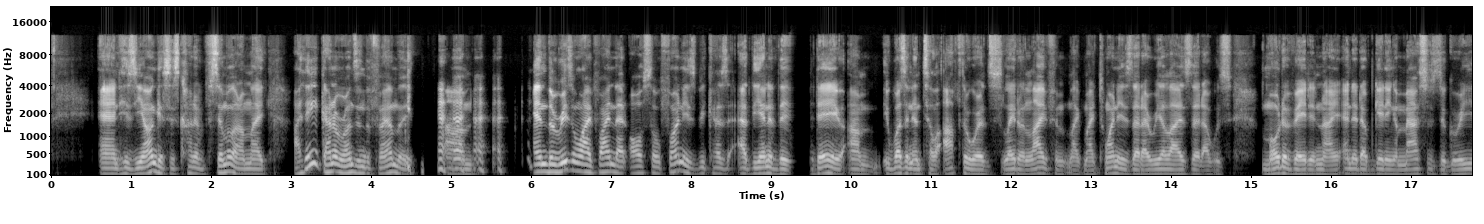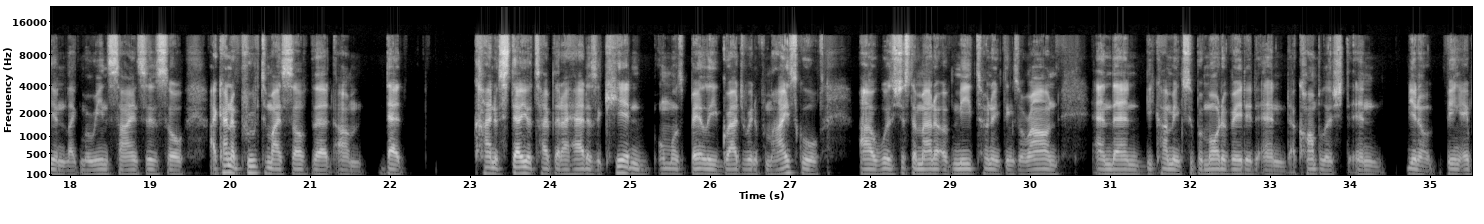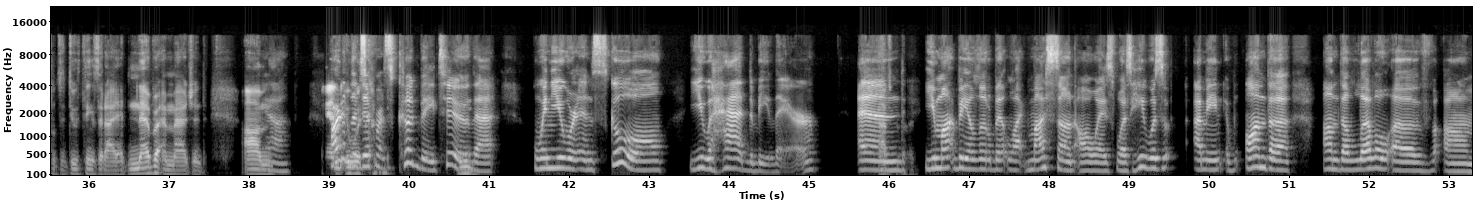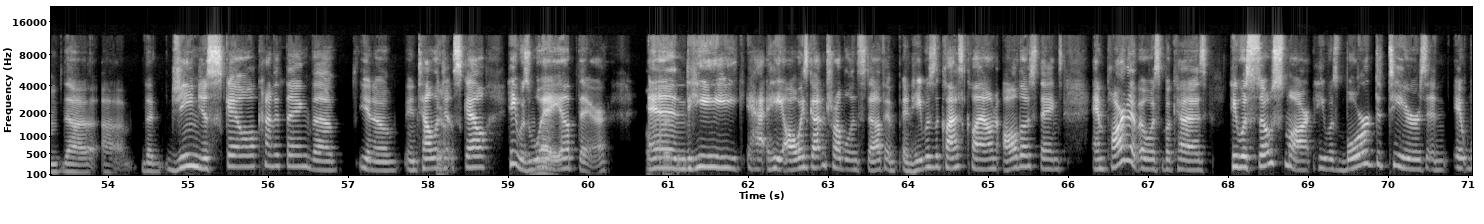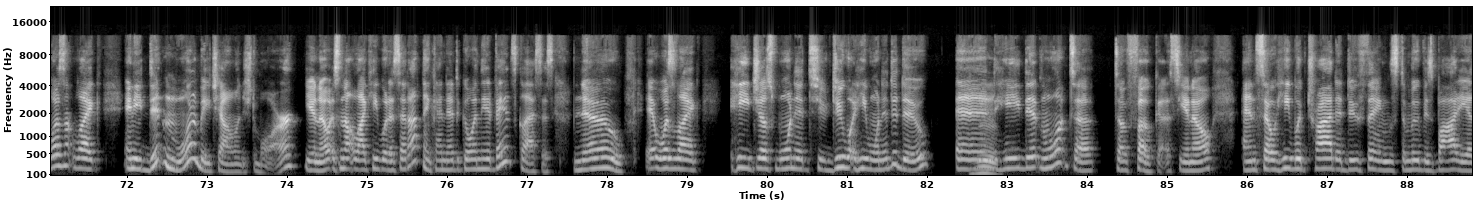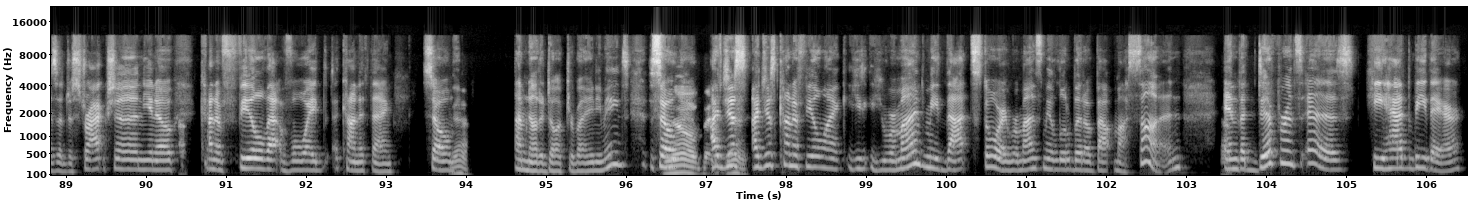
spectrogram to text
and his youngest is kind of similar. I'm like, I think it kind of runs in the family. Um, and the reason why I find that also funny is because at the end of the day, um, it wasn't until afterwards, later in life, in like my 20s, that I realized that I was motivated and I ended up getting a master's degree in like marine sciences. So I kind of proved to myself that um that kind of stereotype that I had as a kid and almost barely graduated from high school uh, was just a matter of me turning things around and then becoming super motivated and accomplished in, you know, being able to do things that I had never imagined. Um, Yeah. Part of the kind difference could be too of, that when you were in school, you had to be there. And absolutely. you might be a little bit like my son always was. He was, I mean, on the on the level of um the uh, the genius scale kind of thing, the you know, Yeah. scale, he was Mhm. way up there. Okay. And he he always got in trouble and stuff, and, and he was the class clown, all those things. And part of it was because he was so smart. He was bored to tears, and it wasn't like, and he didn't want to be challenged more. You know, it's not like he would have said, I think I need to go in the advanced classes. No, it was like he just wanted to do what he wanted to do, and Mhm. he didn't want to to focus, you know. And so he would try to do things to move his body as a distraction, you know, kind of fill that void kind of thing. So Yeah. I'm not a doctor by any means. So No, I yeah. just I just kind of feel like you you remind me that story reminds me a little bit about my son. Yeah. And the difference is he had to be there,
